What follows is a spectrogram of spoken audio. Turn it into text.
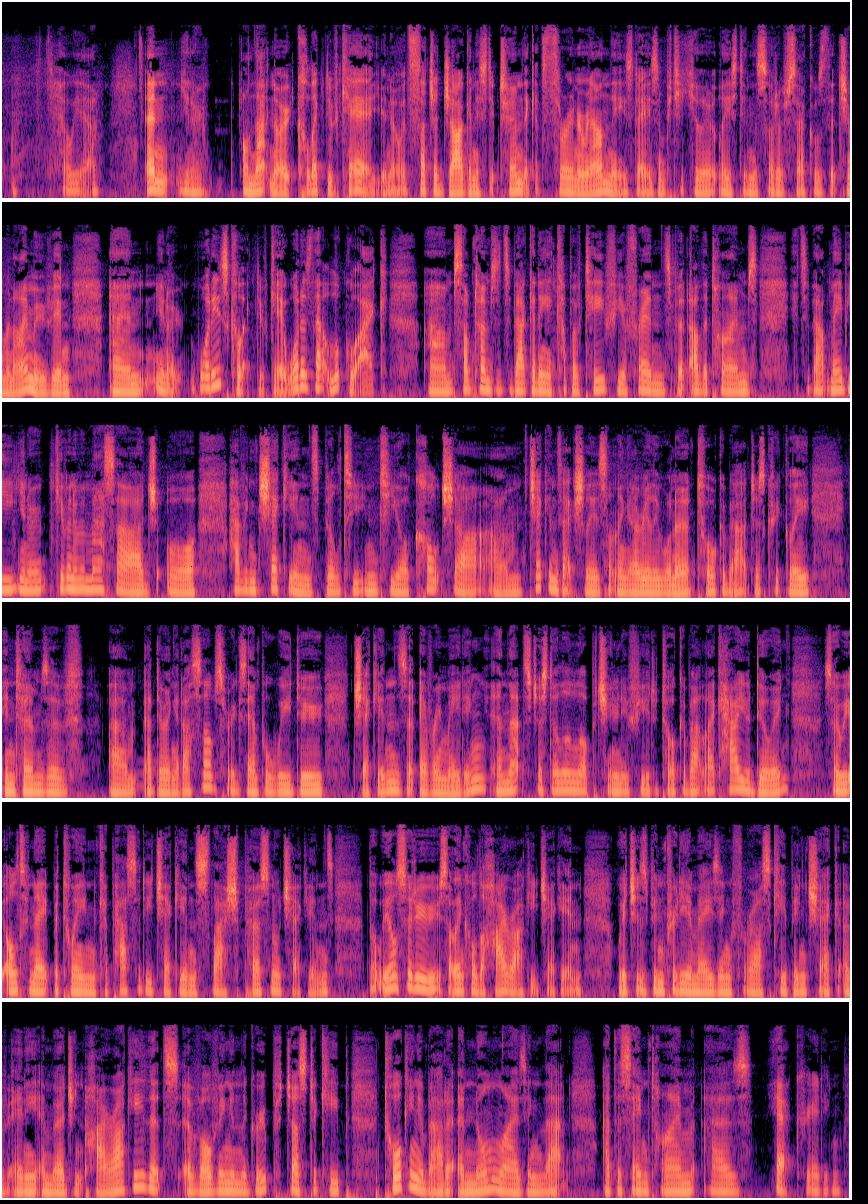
hell yeah, and you know. On that note, collective care, you know, it's such a jargonistic term that gets thrown around these days, in particular, at least in the sort of circles that Jim and I move in. And, you know, what is collective care? What does that look like? Um, sometimes it's about getting a cup of tea for your friends, but other times it's about maybe, you know, giving them a massage or having check ins built into your culture. Um, check ins actually is something I really want to talk about just quickly in terms of um, at doing it ourselves. For example, we do check-ins at every meeting, and that's just a little opportunity for you to talk about like how you're doing. So we alternate between capacity check-ins slash personal check-ins, but we also do something called a hierarchy check-in, which has been pretty amazing for us keeping check of any emergent hierarchy that's evolving in the group, just to keep talking about it and normalizing that at the same time as yeah, creating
